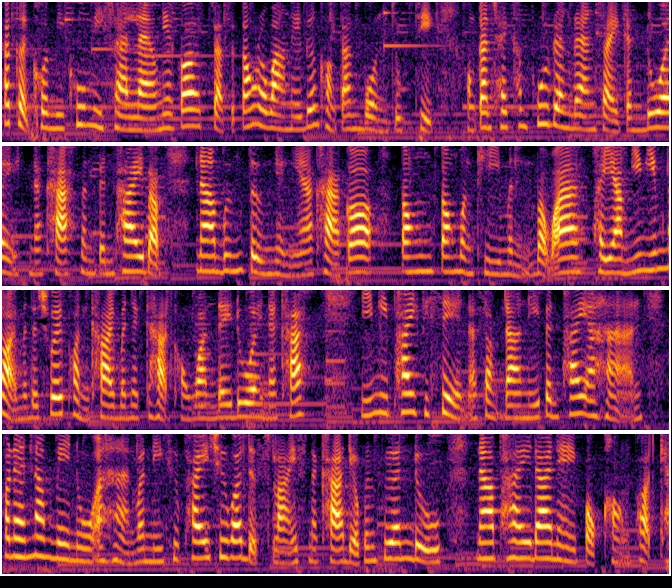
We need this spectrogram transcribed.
ถ้าเกิดคนมีคู่มีแฟนแล้วเนี่ยก็จะจะต้องระวังในเรื่องของการบ่นจุกจิก ของการใช้คำพูดแรงๆใส่กันด้วยนะคะ มันเป็นไพ่แบบหน้าบึ้งตึงอย่างเงี้ยค่ะ ก็ต้องต้องบางทีเหมือนแบบว่าพยายามยิ้มยิ้มหน่อยมันจะช่วยผ่อนคลายบรรยากาศของวันได้ด้วยนะคะ นี้มีไพ่พิเศษนะสัปดาห์นี้เป็นไพ่อาหารเขาแนะนำเมนูอาหารวันนี้คือไพ่ชื่อว่า The Slice นะคะ เดี๋ยวเพื่อนๆดูหน้าไพ่ได้ในปกของพอดแค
